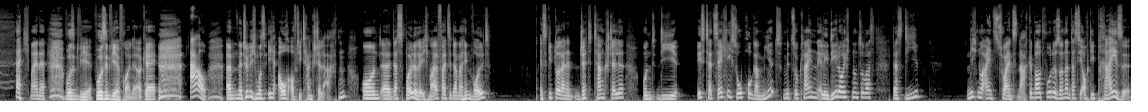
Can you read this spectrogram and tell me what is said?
ich meine, wo sind wir? Wo sind wir, Freunde? Okay. Au! Ähm, natürlich muss ich auch auf die Tankstelle achten. Und äh, das spoilere ich mal, falls ihr da mal hin wollt es gibt dort eine Jet-Tankstelle und die ist tatsächlich so programmiert mit so kleinen LED-Leuchten und sowas, dass die nicht nur eins zu eins nachgebaut wurde, sondern dass sie auch die Preise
